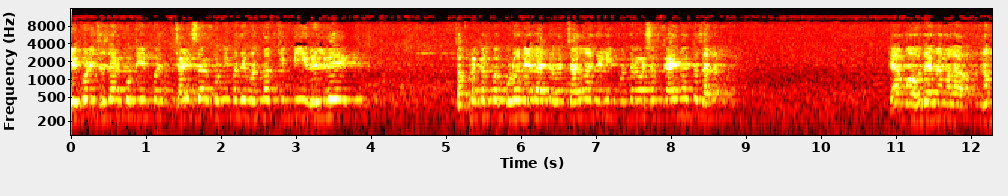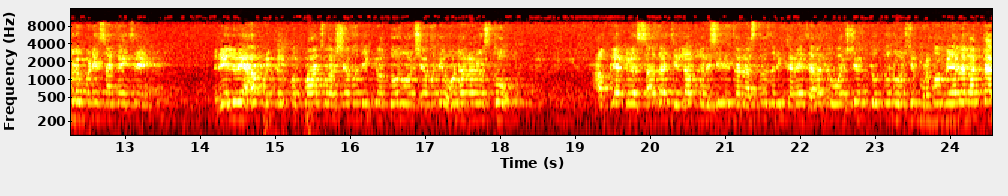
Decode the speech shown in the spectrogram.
एकोणीस हजार कोटी चाळीस हजार कोटी मध्ये म्हणतात की मी रेल्वे चा प्रकल्प पुढे नेला त्याला चालना दिली पंधरा वर्षात काही नव्हतं झालं. त्या महोदयांना मला नम्रपणे सांगायचंय रेल्वे हा प्रकल्प पाच वर्षामध्ये किंवा दोन वर्षामध्ये होणारा नसतो. आपल्याकडे साधा जिल्हा परिषदेचा रस्ता जरी करायचा झाला तर वर्ष दोन दोन वर्ष भ्रमा मिळायला लागतात.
